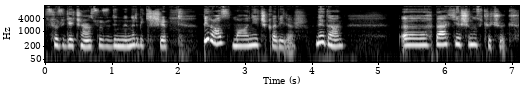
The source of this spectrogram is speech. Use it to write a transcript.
sözü geçen, sözü dinlenir bir kişi biraz mani çıkabilir. Neden? Ee, belki yaşınız küçük,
